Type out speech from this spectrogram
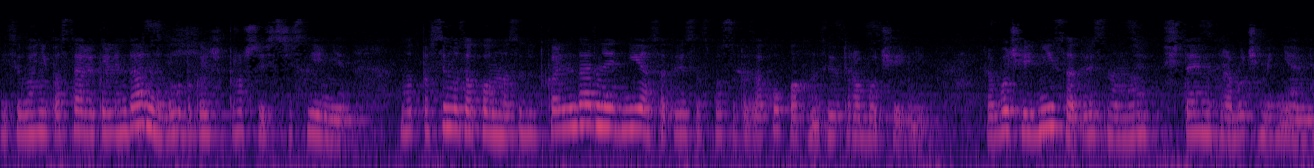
Если бы они поставили календарные, было бы, конечно, просто исчисление. Но вот по всему закону у нас идут календарные дни, а, соответственно, способы закупок у нас идут рабочие дни. Рабочие дни, соответственно, мы считаем их рабочими днями.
